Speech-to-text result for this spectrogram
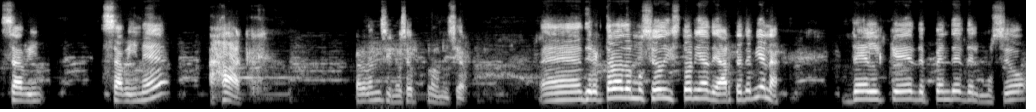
Sabine Hack. Perdón si no sé pronunciar. Eh, directora del Museo de Historia de Arte de Viena, del que depende del Museo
